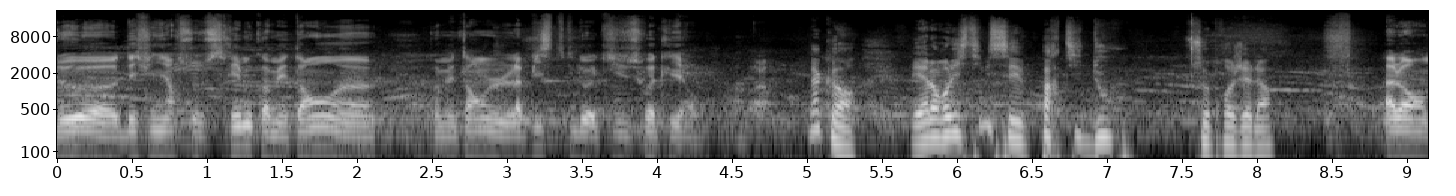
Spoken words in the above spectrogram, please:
de définir ce stream comme étant, comme étant la piste qu'il souhaite lire. D'accord. Et alors, Rollistim, c'est parti d'où ce projet-là? Alors,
